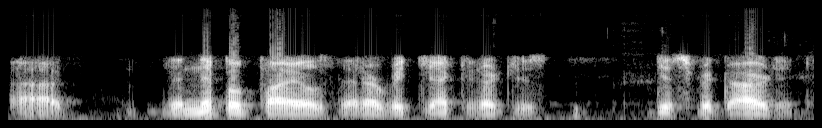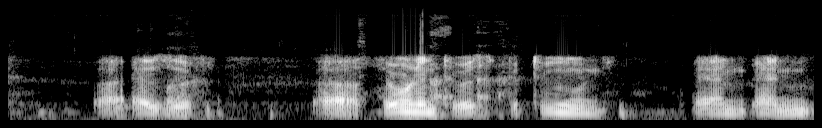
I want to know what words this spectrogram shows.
Uh, the nipple piles that are rejected are just disregarded, uh, as if uh, thrown into a spittoon and, and,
